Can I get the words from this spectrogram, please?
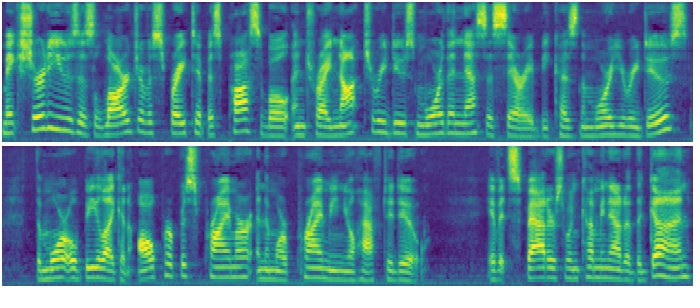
Make sure to use as large of a spray tip as possible and try not to reduce more than necessary because the more you reduce, the more it will be like an all-purpose primer and the more priming you'll have to do. If it spatters when coming out of the gun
